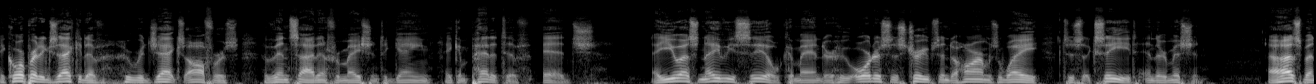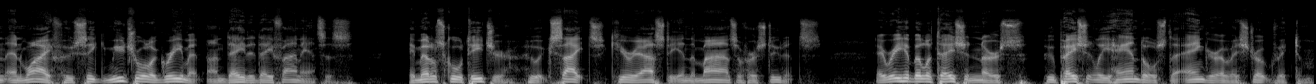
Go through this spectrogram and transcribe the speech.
a corporate executive who rejects offers of inside information to gain a competitive edge, a U.S. Navy SEAL commander who orders his troops into harm's way to succeed in their mission, a husband and wife who seek mutual agreement on day to day finances, a middle school teacher who excites curiosity in the minds of her students. A rehabilitation nurse who patiently handles the anger of a stroke victim,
